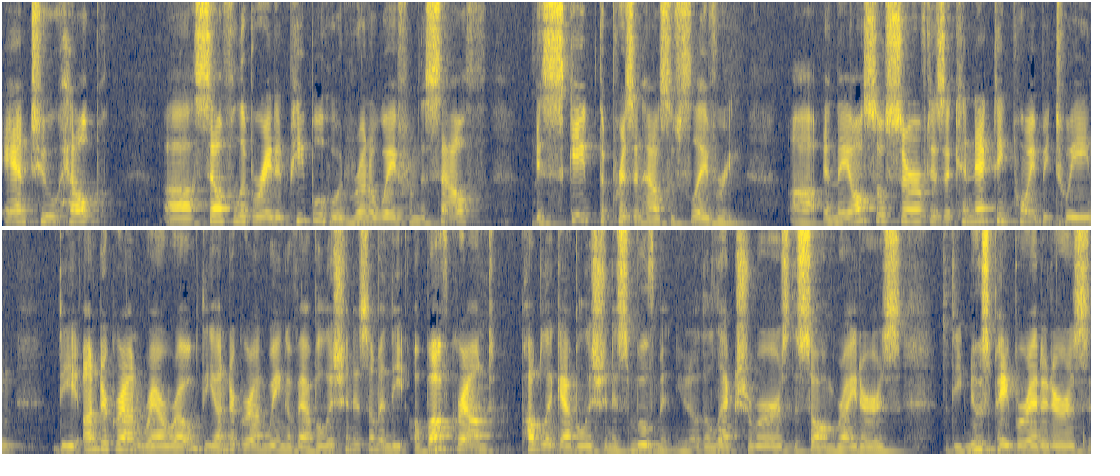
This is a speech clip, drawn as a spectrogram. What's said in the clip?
and to help uh, self liberated people who had run away from the South escape the prison house of slavery. Uh, and they also served as a connecting point between the Underground Railroad, the underground wing of abolitionism, and the above ground public abolitionist movement. You know, the lecturers, the songwriters, the newspaper editors,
